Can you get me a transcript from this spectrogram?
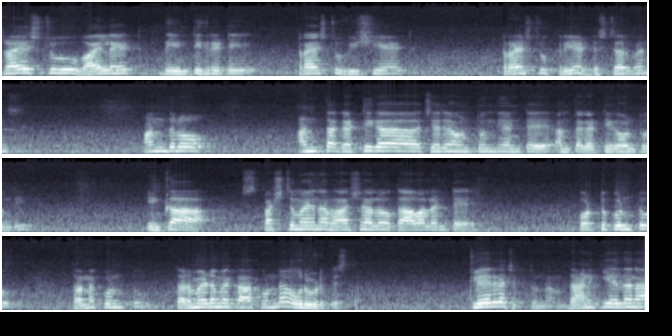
tries to violate the integrity tries to vitiate tries to create disturbance అందులో అంత గట్టిగా చర్య ఉంటుంది అంటే అంత గట్టిగా ఉంటుంది. ఇంకా స్పష్టమైన భాషలో కావాలంటే కొట్టుకుంటూ తనుకుంటూ తనమేయడమే కాకుండా ఊరు విడిపిస్తాను క్లియర్గా చెప్తున్నాను. దానికి ఏదైనా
